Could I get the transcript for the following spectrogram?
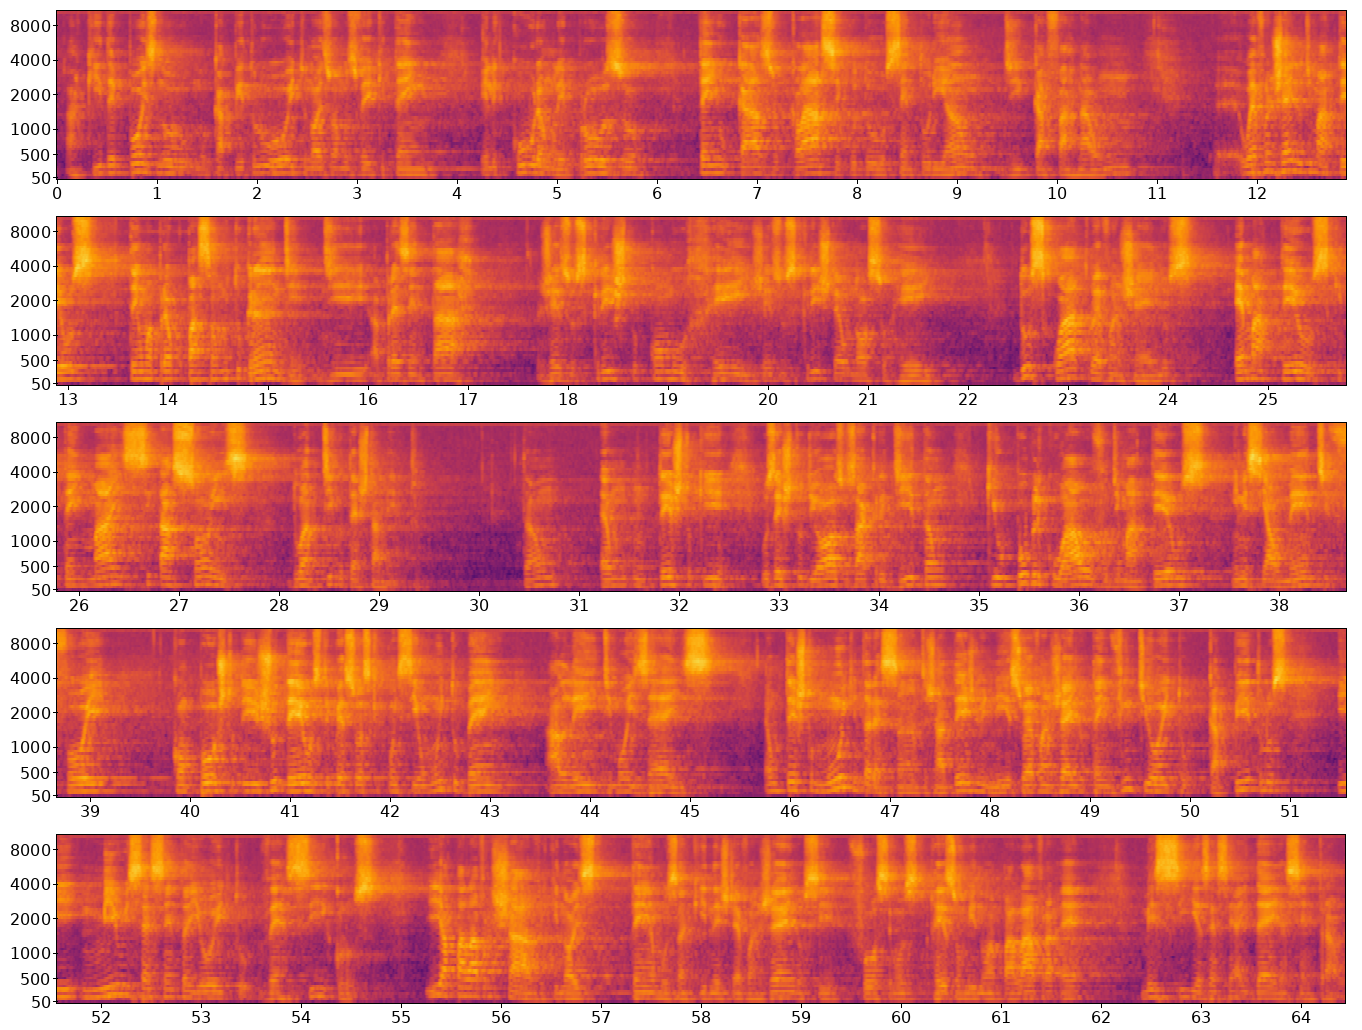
aqui. Depois, no, no capítulo 8, nós vamos ver que tem. Ele cura um leproso tem o caso clássico do centurião de Cafarnaum. É, o Evangelho de Mateus tem uma preocupação muito grande de apresentar Jesus Cristo como Rei. Jesus Cristo é o nosso Rei. Dos quatro evangelhos, é Mateus que tem mais citações do Antigo Testamento. Então, é um, um texto que os estudiosos acreditam que o público-alvo de Mateus, inicialmente, foi composto de judeus, de pessoas que conheciam muito bem a lei de Moisés. É um texto muito interessante, já desde o início. O Evangelho tem 28 capítulos e 1068 versículos. E a palavra-chave que nós temos aqui neste Evangelho, se fôssemos resumir numa palavra, é Messias. Essa é a ideia central.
